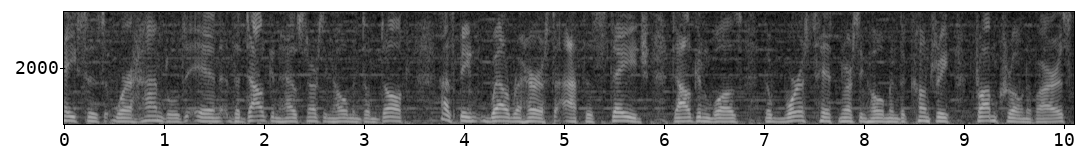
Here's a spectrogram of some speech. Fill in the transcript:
cases were handled in the Dealgan House nursing home in Dundalk has been well rehearsed at this stage. Dealgan was the worst hit nursing home in the country from coronavirus.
